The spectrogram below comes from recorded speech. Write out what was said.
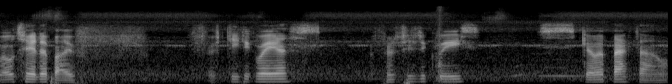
rotate it by 50 degrees, 50 degrees, scale it back down.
